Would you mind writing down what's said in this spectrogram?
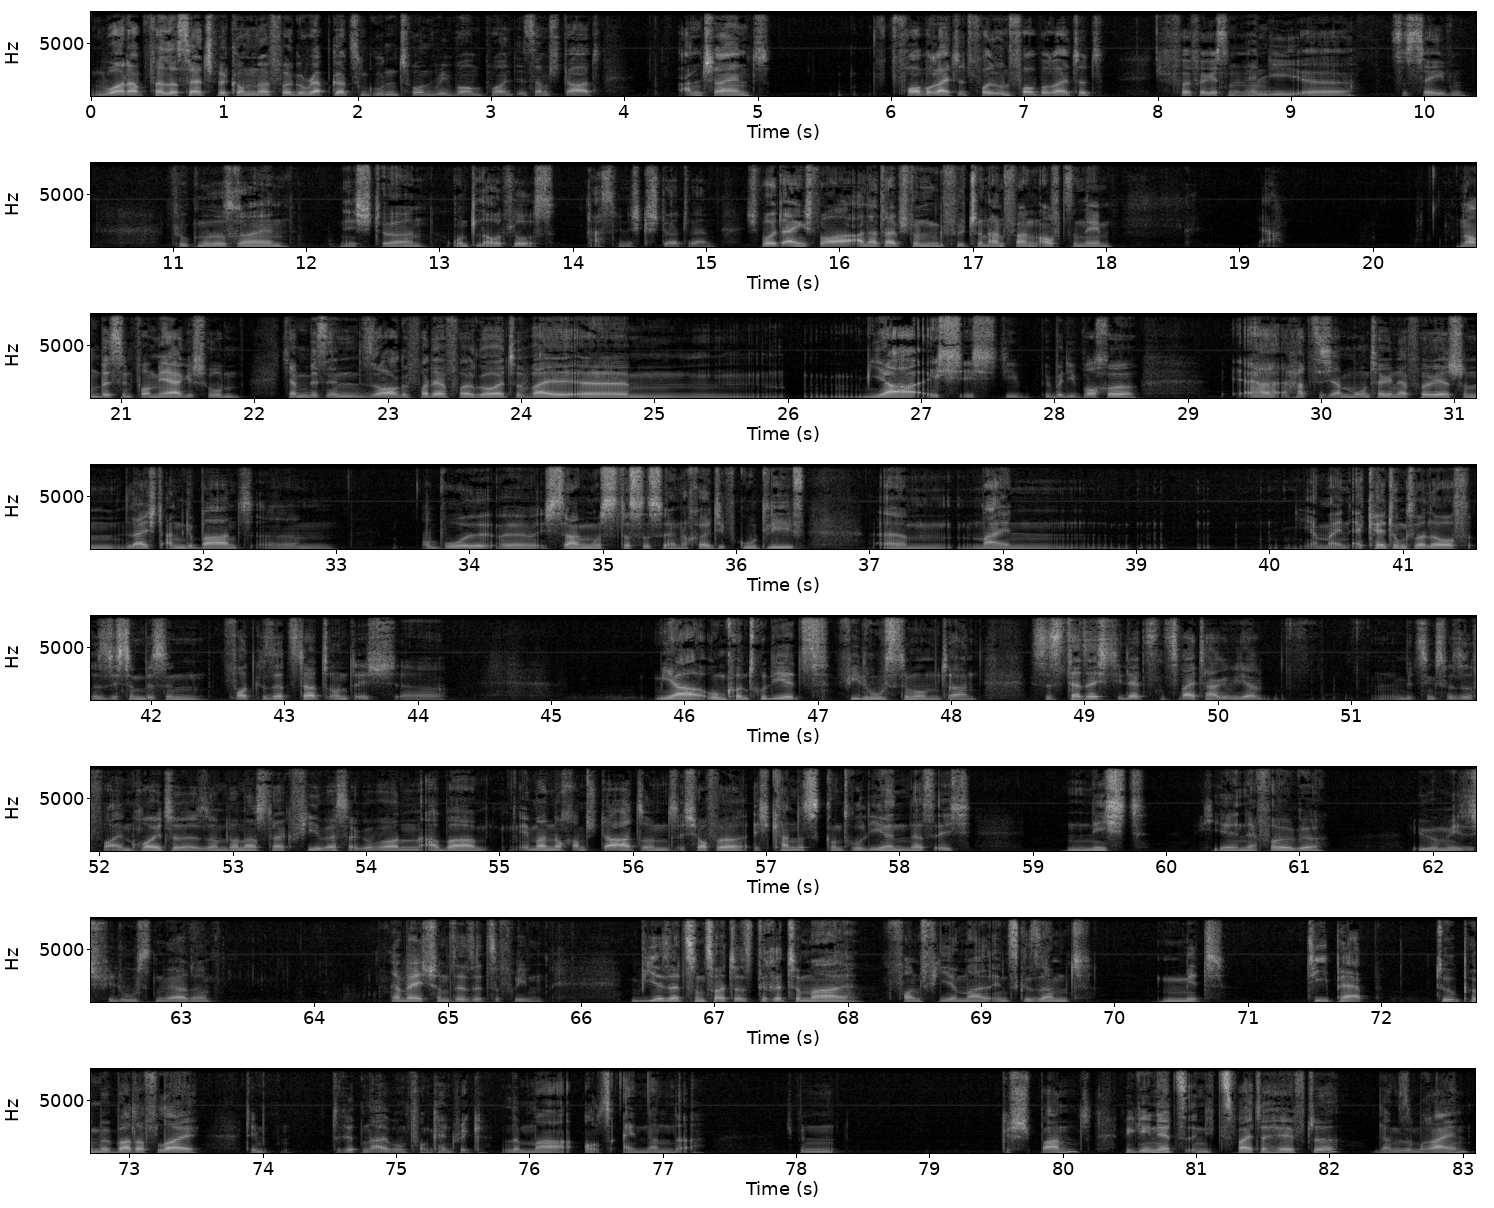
What up, fellas? Herzlich willkommen, neue Folge Rap God zum guten Ton. Reborn Point ist am Start. Anscheinend vorbereitet, voll unvorbereitet. Ich hab voll vergessen, mein Handy äh, zu saven. Flugmodus rein, nicht stören und lautlos. Das will nicht gestört werden. Ich wollte eigentlich vor anderthalb Stunden gefühlt schon anfangen aufzunehmen. Ja. Noch ein bisschen vor mir geschoben. Ich habe ein bisschen Sorge vor der Folge heute, weil ähm, ja, ich, ich die über die Woche er hat sich am Montag in der Folge ja schon leicht angebahnt, ähm, obwohl äh, ich sagen muss, dass es ja noch relativ gut lief. Ähm, mein ja, mein Erkältungsverlauf sich so ein bisschen fortgesetzt hat und ich äh, ja unkontrolliert viel huste momentan. Es ist tatsächlich die letzten zwei Tage wieder beziehungsweise vor allem heute, also am Donnerstag, viel besser geworden, aber immer noch am Start und ich hoffe, ich kann es kontrollieren, dass ich nicht hier in der Folge übermäßig viel husten werde. Da wäre ich schon sehr, sehr zufrieden. Wir setzen uns heute das dritte Mal von viermal insgesamt mit T-Pap, Two Pimple Butterfly, dem dritten Album von Kendrick Lamar, auseinander. Ich bin gespannt. Wir gehen jetzt in die zweite Hälfte langsam rein.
